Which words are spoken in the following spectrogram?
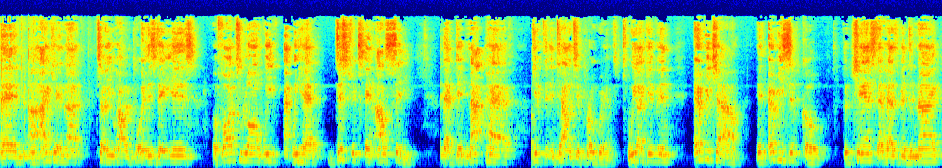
and uh, I cannot tell you how important this day is. For far too long, we we had districts in our city that did not have gifted and talented programs. We are giving every child in every zip code the chance that has been denied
